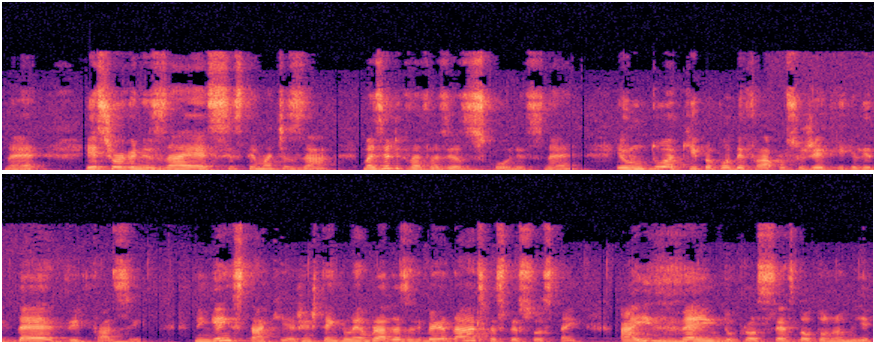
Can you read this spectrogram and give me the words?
Né? Esse organizar é sistematizar, mas ele que vai fazer as escolhas. Né? Eu não estou aqui para poder falar para o sujeito o que, que ele deve fazer. Ninguém está aqui. A gente tem que lembrar das liberdades que as pessoas têm. Aí vem do processo da autonomia,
